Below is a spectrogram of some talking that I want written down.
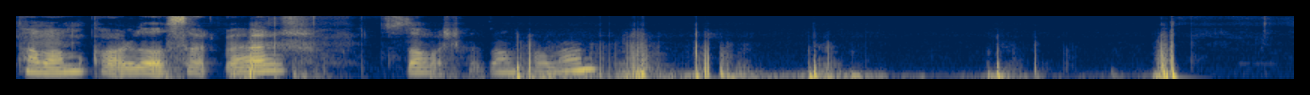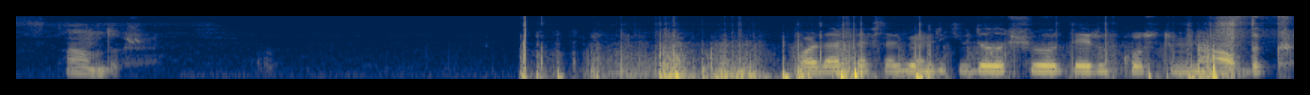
Tamam. Karlı hasar ver. Savaş kazan falan. Tamam dur. Bu arada arkadaşlar bir önceki videoda şu deri kostümünü aldık.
